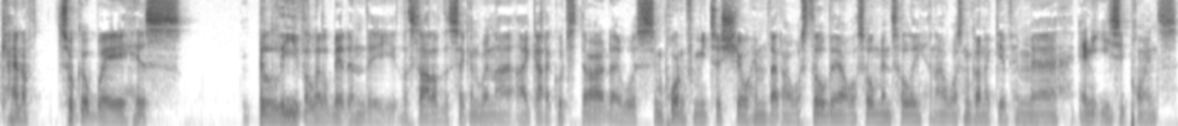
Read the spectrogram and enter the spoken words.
kind of took away his believe a little bit in the the start of the second when I, I got a good start. It was important for me to show him that I was still there also mentally and I wasn't gonna give him uh, any easy points.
